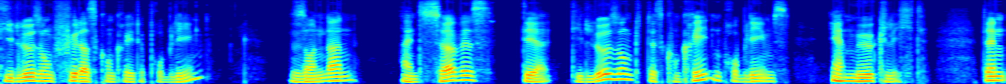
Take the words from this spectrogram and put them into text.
die Lösung für das konkrete Problem, sondern ein Service, der die Lösung des konkreten Problems ermöglicht. Denn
